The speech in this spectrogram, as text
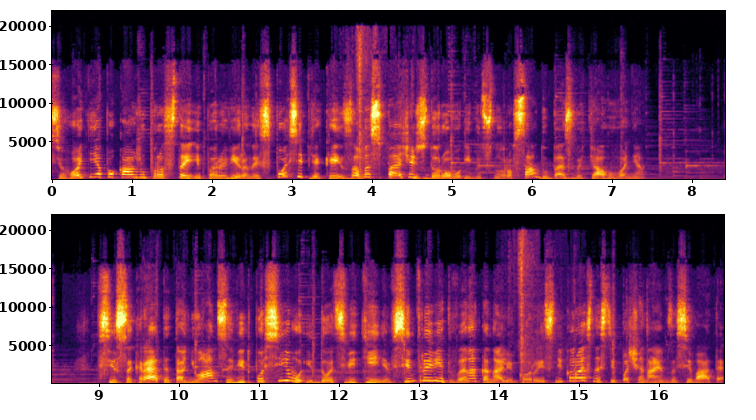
Сьогодні я покажу простий і перевірений спосіб, який забезпечить здорову і міцну розсаду без витягування. Всі секрети та нюанси від посіву і до цвітіння. Всім привіт! Ви на каналі Корисні корисності. Починаємо засівати.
